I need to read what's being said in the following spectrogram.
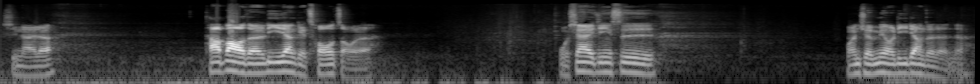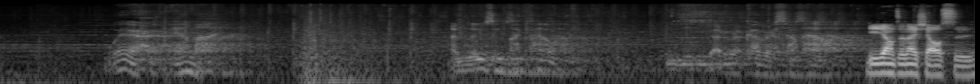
醒来了，他把我的力量给抽走了，我现在已经是完全没有力量的人了。Where am I? I'm losing my power. 力量正在消失。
